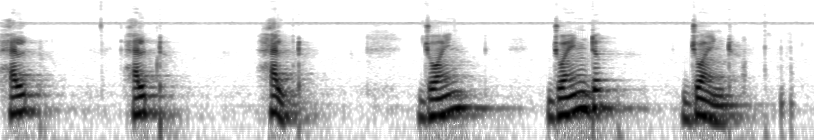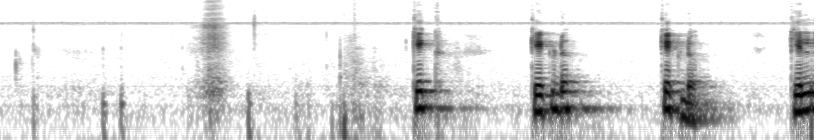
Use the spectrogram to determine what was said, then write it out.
Help helped helped join joined joined kick kicked kicked kill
